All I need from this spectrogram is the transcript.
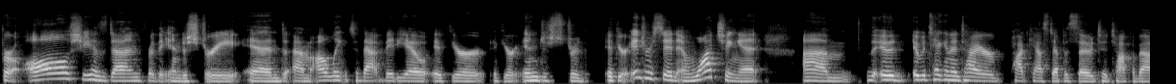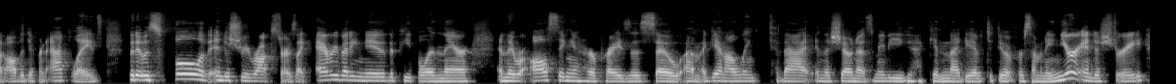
for all she has done for the industry. And um, I'll link to that video if you're if you're interested if you're interested in watching it. Um, it would it would take an entire podcast episode to talk about all the different accolades, but it was full of industry rock stars. Like everybody knew the people in there, and they were all singing her praises. So um, again, I'll link to that in the show notes. Maybe you get an idea of to do it for somebody in your industry.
